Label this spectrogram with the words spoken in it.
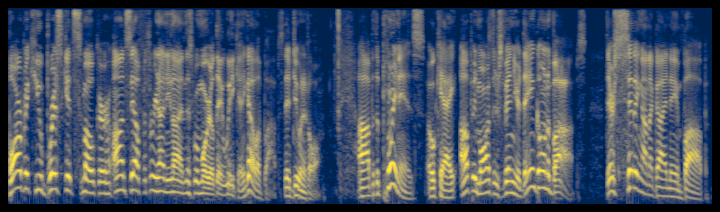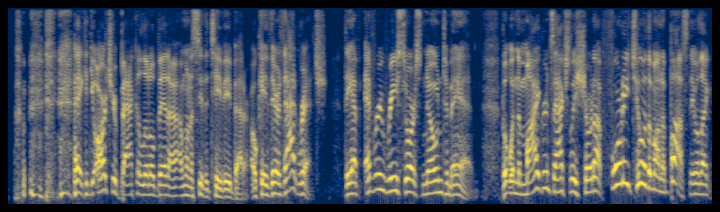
barbecue brisket smoker on sale for three ninety nine this Memorial Day weekend. You gotta love Bob's. They're doing it all. Uh, but the point is, okay, up in Martha's Vineyard, they ain't going to Bob's. They're sitting on a guy named Bob. hey, could you arch your back a little bit? I, I want to see the TV better. Okay, they're that rich. They have every resource known to man. But when the migrants actually showed up, 42 of them on a bus, they were like,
